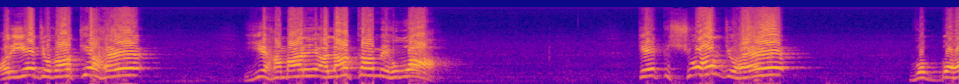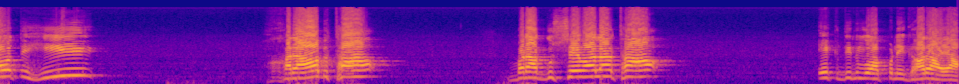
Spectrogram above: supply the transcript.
और ये जो वाक्य है, ये हमारे इलाका में हुआ कि एक शोहर जो है, वो बहुत ही खराब था, बड़ा गुस्से वाला था। एक दिन वो अपने घर आया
